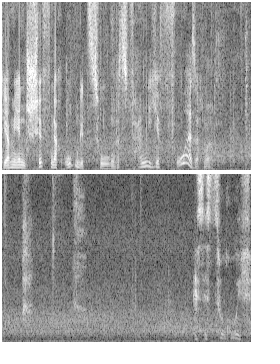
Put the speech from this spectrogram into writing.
Die haben hier ein Schiff nach oben gezogen. Was fahren die hier vor, sag mal? Es ist zu ruhig.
